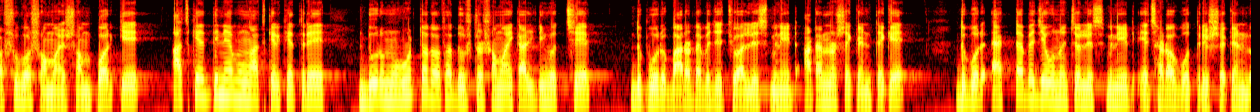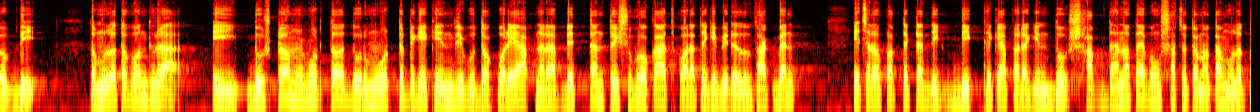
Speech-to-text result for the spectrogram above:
অশুভ সময় সম্পর্কে। আজকের দিনে এবং আজকের ক্ষেত্রে দুর্মুহূর্ত তথা দুষ্ট সময়কালটি হচ্ছে দুপুর বারোটা বেজে চুয়াল্লিশ মিনিট আটান্ন সেকেন্ড থেকে দুপুর একটা বেজে উনচল্লিশ মিনিট এছাড়াও বত্রিশ সেকেন্ড অবধি। তো মূলত বন্ধুরা, এই দুষ্ট মুহূর্ত, দুর্মুহূর্তটিকে কেন্দ্রীভূত করে আপনারা বৃত্তান্তই শুভ কাজ করা থেকে বিরত থাকবেন। এছাড়াও প্রত্যেকটা দিক দিক থেকে আপনারা কিন্তু সাবধানতা এবং সচেতনতা মূলত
